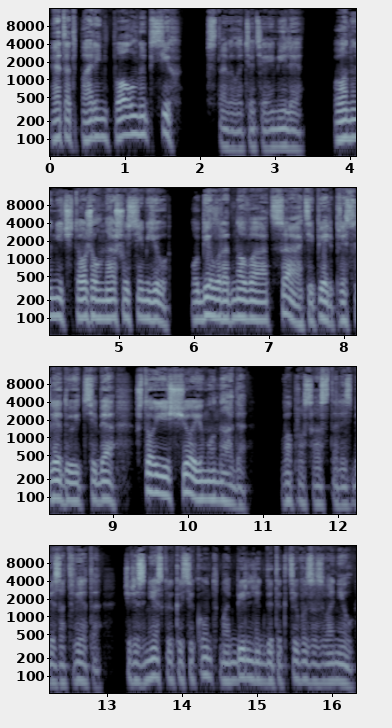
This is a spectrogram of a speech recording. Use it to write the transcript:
Этот парень полный псих. — вставила тетя Эмилия. «Он уничтожил нашу семью, убил родного отца, а теперь преследует тебя. Что еще ему надо?» Вопросы остались без ответа. Через несколько секунд мобильник детектива зазвонил.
